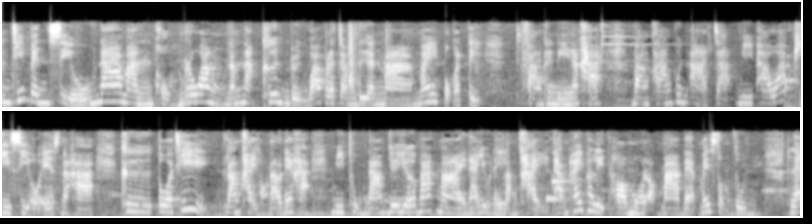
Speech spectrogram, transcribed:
คนที่เป็นสิวหน้ามันผมร่วงน้ำหนักขึ้น หรือว่าประจำเดือนมาไม่ปกติฟังทางนี้นะคะ บางครั้งคุณอาจจะมีภาวะ PCOS นะคะ คือตัวที่รังไข่ของเราเนี่ยค่ะ มีถุงน้ำเยอะๆมากมายนะอยู่ในรังไข่ทำให้ผลิตฮอร์โมนออกมาแบบไม่สมดุล และ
